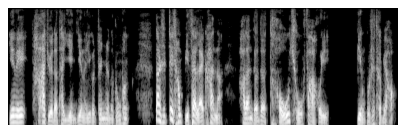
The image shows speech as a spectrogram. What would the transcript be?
因为他觉得他引进了一个真正的中锋，但是这场比赛来看呢，哈兰德的头球发挥并不是特别好，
